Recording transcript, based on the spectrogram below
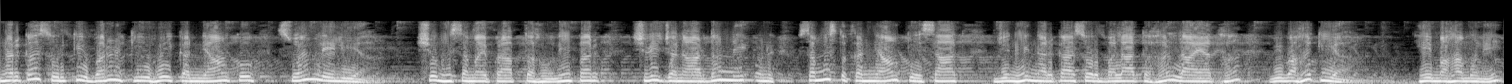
नरकासुर की वर्ण की हुई कन्याओं को स्वयं ले लिया। शुभ समय प्राप्त होने पर श्री जनार्दन ने उन समस्त कन्याओं के साथ, जिन्हें नरकासुर बलात्कार लाया था, विवाह किया। हे महामुने,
